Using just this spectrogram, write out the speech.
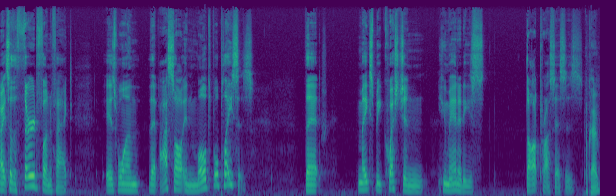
All right. So the third fun fact is one that I saw in multiple places that makes me question humanity's thought processes Okay.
